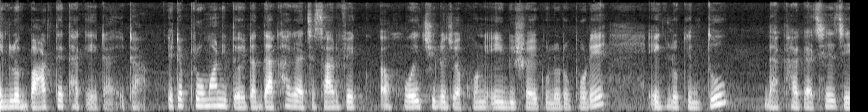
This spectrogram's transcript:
এগুলো বাড়তে থাকে এটা এটা এটা প্রমাণিত, এটা দেখা গেছে। সার্ভে হয়েছিল যখন এই বিষয়গুলোর উপরে, এগুলো কিন্তু দেখা গেছে যে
